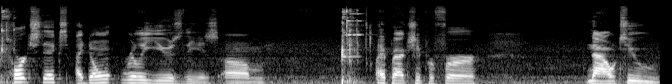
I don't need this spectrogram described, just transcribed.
Torque sticks, I don't really use these. Um, I actually prefer now to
